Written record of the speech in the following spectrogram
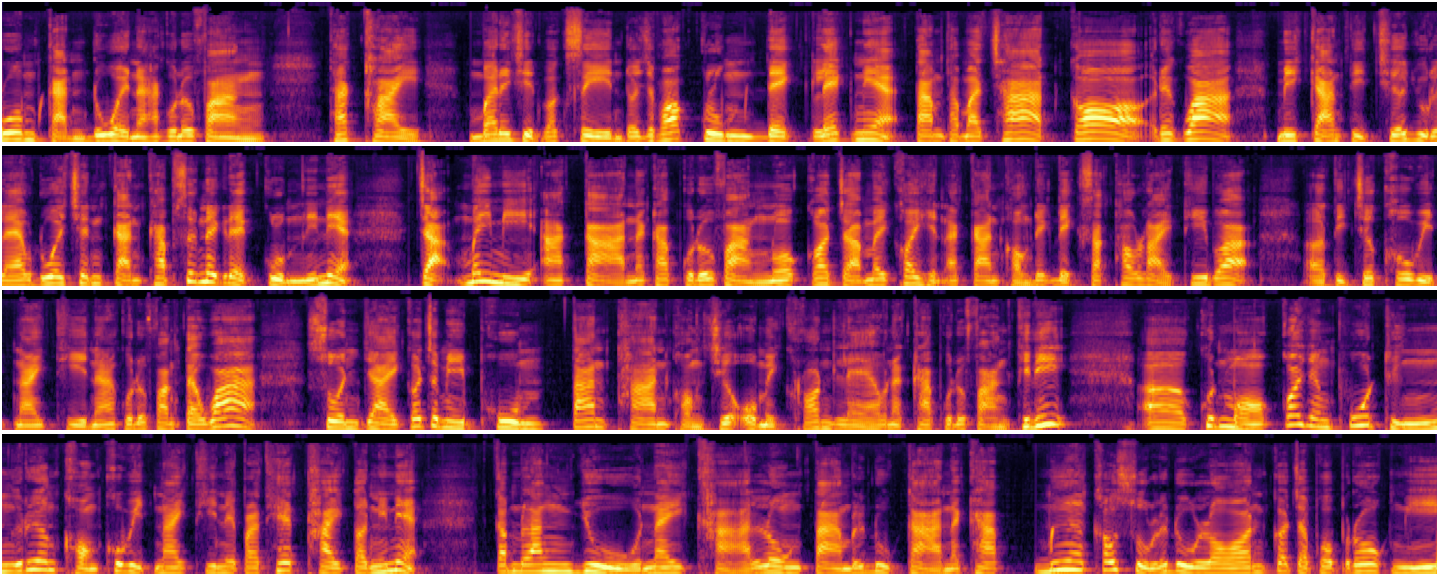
ร่วมกันด้วยนะคคุณผู้ฟัง ถ้าใครไม่ได้ฉีดวัคซีน โดยเฉพาะกลุ่มเด็กเล็กเนี่ยตามธรรมชาติก็เรียกว่ามีการติดเชื้ออยู่แล้วด้วยเช่นกันครับ ซึ่งเด็กๆกลุ่มนี้เนี่ยจะไม่มีอาการนะครับคุณผู้ฟังนกก็จะไม่ค่อยเห็นอาการของเด็กๆสักเท่าไหร่ที่ว่าติดเชื้อโควิด -19 นะคุณผู้ฟังแต่ว่าส่วนใหญ่ก็จะมีภูมิต้านทานของเชื้อโอมิครอนแล้วนะครับคุณผู้ฟังทีนี้คุณหมอก็ยังพูดถึงเรื่องของโควิด -19 ในประเทศไทยตอนนี้เนี่ยกำลังอยู่ในขาลงตามฤดูกาลนะครับ เมื่อเข้าสู่ฤดูร้อนก็จะพบโรคนี้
